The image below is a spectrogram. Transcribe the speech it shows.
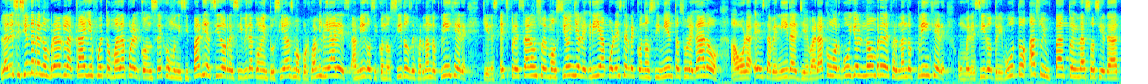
La decisión de renombrar la calle fue tomada por el Consejo Municipal y ha sido recibida con entusiasmo por familiares, amigos y conocidos de Fernando Klinger, quienes expresaron su emoción y alegría por este reconocimiento a su legado. Ahora esta avenida llevará con orgullo el nombre de Fernando Klinger, un merecido tributo a su impacto en la sociedad.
